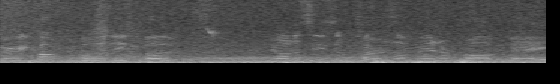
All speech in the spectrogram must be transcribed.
Very comfortable with these boats. You want to see some turns I made in Broad Bay.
